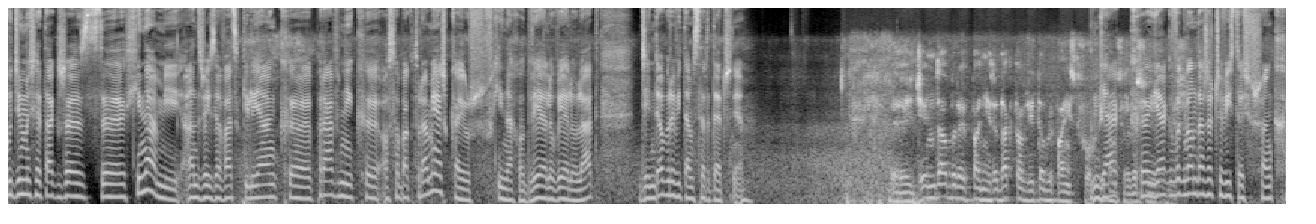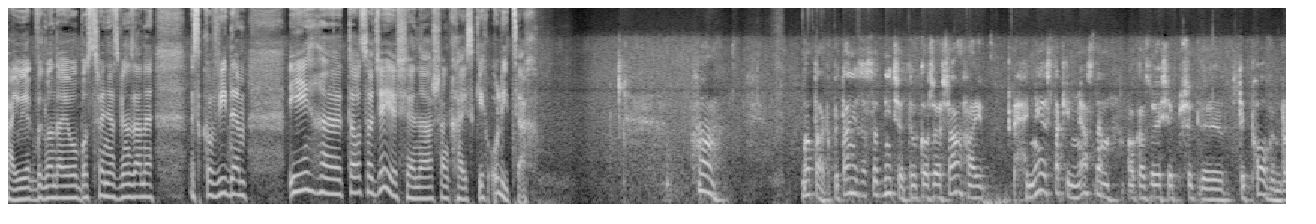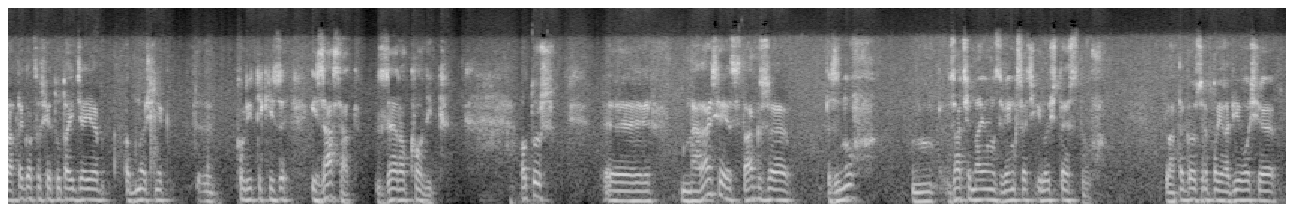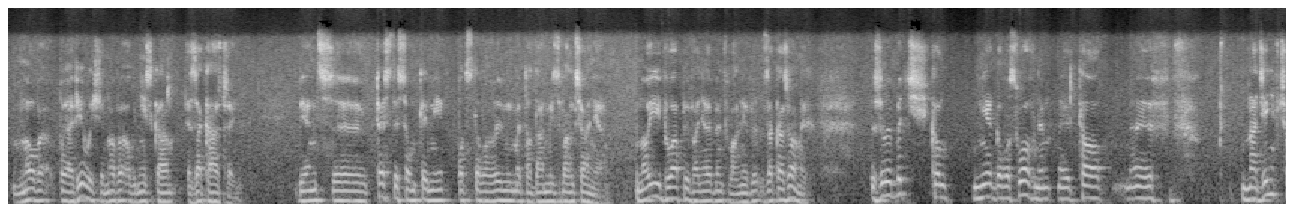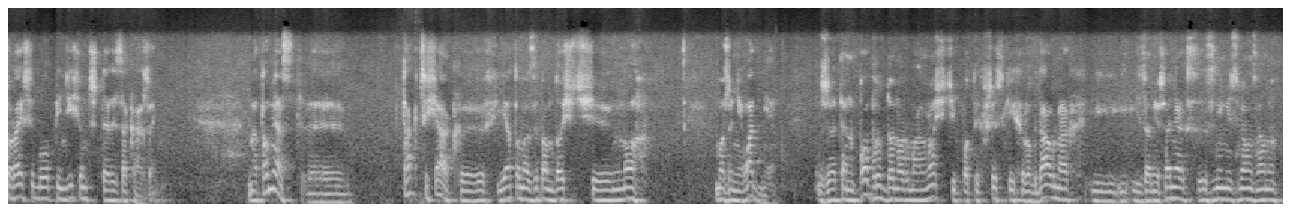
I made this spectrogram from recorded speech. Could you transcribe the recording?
Budzimy się także z Chinami. Andrzej Zawadzki-Liang, prawnik, osoba, która mieszka już w Chinach od wielu, wielu lat. Dzień dobry, witam serdecznie. E, dzień dobry pani redaktor, dzień dobry państwu. Witam jak, serdecznie. Jak wygląda rzeczywistość w Szanghaju? Jak wyglądają obostrzenia związane z COVID-em i e, to, co dzieje się na szanghajskich ulicach? Hmm. No tak, pytanie zasadnicze, tylko że Szanghaj nie jest takim miastem, okazuje się, przy, y, typowym dla tego, co się tutaj dzieje odnośnie y, polityki z, i zasad zero COVID. Otóż y, na razie jest tak, że znów mm, zaczynają zwiększać ilość testów, dlatego że pojawiło się nowe, pojawiły się nowe ogniska zakażeń. Więc y, testy są tymi podstawowymi metodami zwalczania. No i wyłapywania ewentualnie zakażonych. Żeby być niegołosłownym, y, to y, na dzień wczorajszy było 54 zakażeń. Natomiast tak czy siak, ja to nazywam dość, no, może nieładnie, że ten powrót do normalności po tych wszystkich lockdownach i, i, i zamieszaniach z, z nimi związanych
